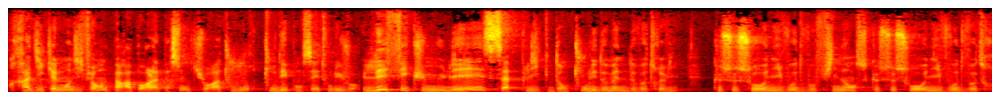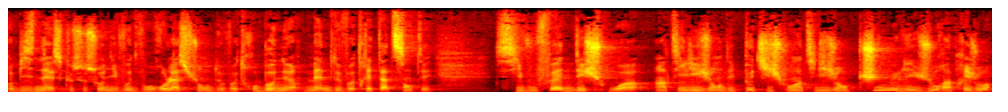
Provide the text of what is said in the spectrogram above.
radicalement différente par rapport à la personne qui aura toujours tout dépensé tous les jours. L'effet cumulé s'applique dans tous les domaines de votre vie que ce soit au niveau de vos finances, que ce soit au niveau de votre business, que ce soit au niveau de vos relations, de votre bonheur, même de votre état de santé. Si vous faites des choix intelligents, des petits choix intelligents cumulés jour après jour,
